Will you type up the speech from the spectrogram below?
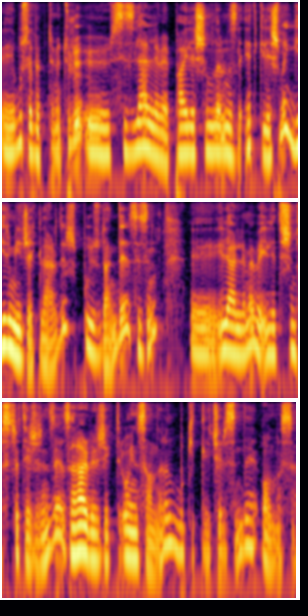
e, bu sebepten ötürü e, sizlerle ve paylaşımlarınızla etkileşime girmeyeceklerdir. Bu yüzden de sizin e, ilerleme ve iletişim stratejinize zarar verecektir o insanların bu kitle içerisinde olması.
